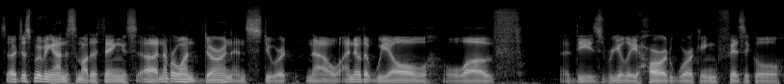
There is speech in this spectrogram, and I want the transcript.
So just moving on to some other things. Uh, number one, Duren and Stewart. Now I know that we all love these really hard-working, physical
